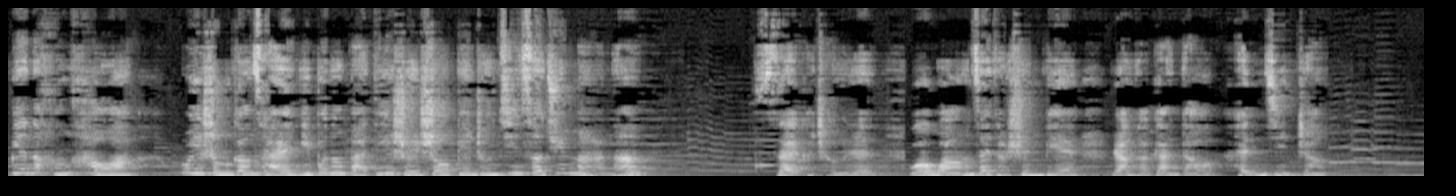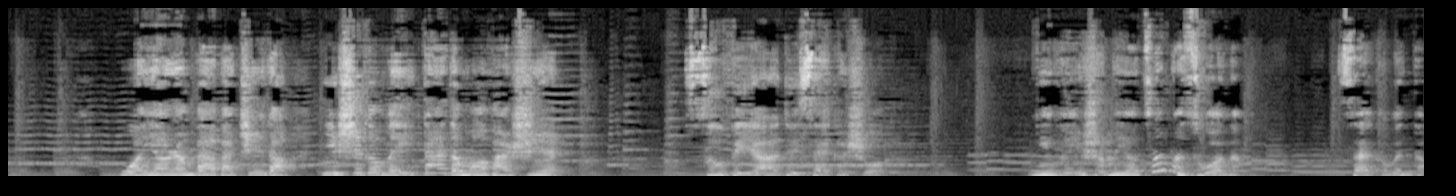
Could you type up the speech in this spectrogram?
变得很好啊，为什么刚才你不能把滴水兽变成金色骏马呢？”赛克承认，国王在他身边让他感到很紧张。我要让爸爸知道你是个伟大的魔法师。苏菲亚对赛克说：“你为什么要这么做呢？”赛克问道。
